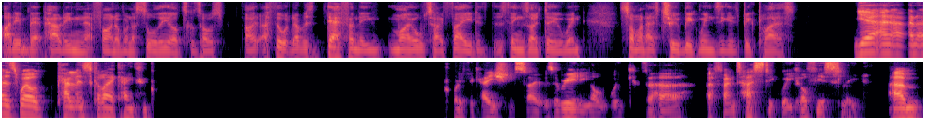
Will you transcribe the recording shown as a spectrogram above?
I didn't bet Paolini in that final when I saw the odds because I was I, I, thought that was definitely my auto fade the things I do when someone has two big wins against big players. Yeah, and, and as well, Kalinskaya came through qualification, so it was a really long week for her. A fantastic week, obviously. Um,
